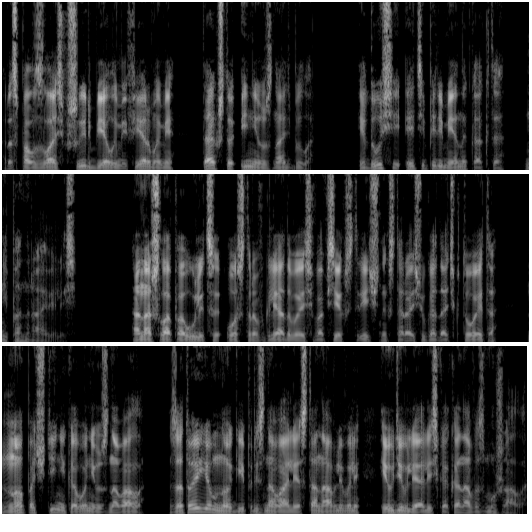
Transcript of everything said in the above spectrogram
расползлась вширь белыми фермами, так что и не узнать было. И Дусе эти перемены как-то не понравились. Она шла по улице, остро вглядываясь во всех встречных, стараясь угадать, кто это, но почти никого не узнавала. Зато ее многие признавали, останавливали и удивлялись, как она возмужала.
